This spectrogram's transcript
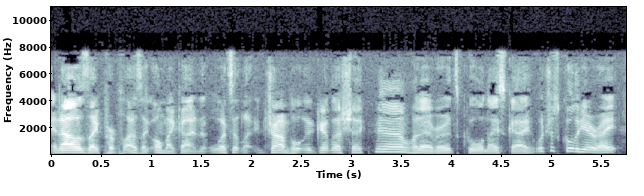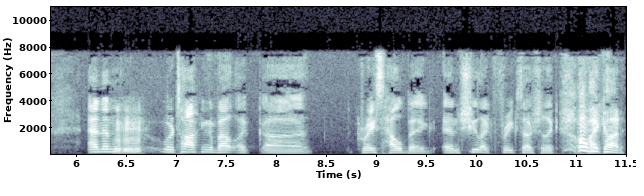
And I was like perplexed. I was like, oh my god, what's it like? John Lithgow. She's like, yeah, whatever. It's cool, nice guy, which was cool to hear, right? And then Mhm. we're talking about like uh, Grace Helbig, and she like freaks out. She's like, "Oh my god,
